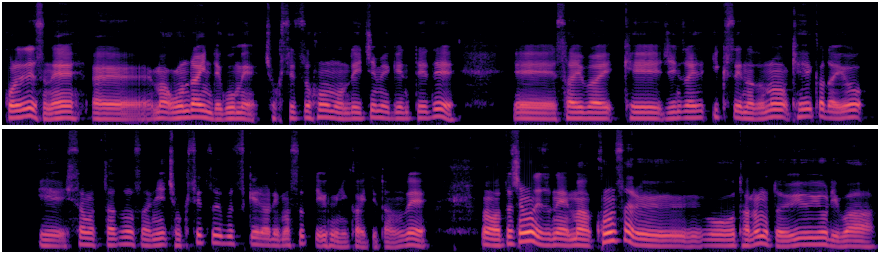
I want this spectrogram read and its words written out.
これですね、え、ま、オンラインで5名、直接訪問で1名限定で、え、栽培、経営、人材育成などの経営課題を、え、久松達夫さんに直接ぶつけられますっていう風に書いてたので、ま、私もですね、ま、コンサルを頼むというよりは、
